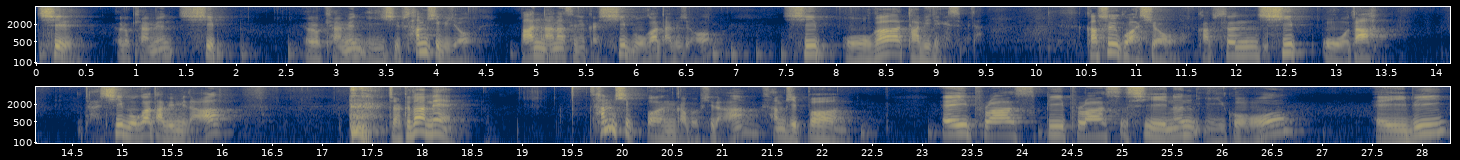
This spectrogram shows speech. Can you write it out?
7, 요렇게 하면 10, 요렇게 하면 20, 30이죠. 반 나눴으니까 15가 답이죠. 15가 답이 되겠습니다. 값을 구하시오. 값은 15다. 자, 15가 답입니다. 자, 그 다음에 30번 가봅시다. 30번. A 플러스 B 플러스 C는 2고, AB,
